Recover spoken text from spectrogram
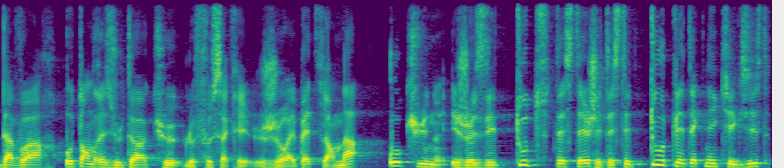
d'avoir autant de résultats que le feu sacré. Je répète, il n'y en a aucune. Et je les ai toutes testées. J'ai testé toutes les techniques qui existent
